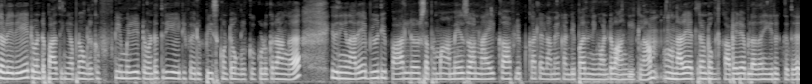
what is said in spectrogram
இதோடைய ரேட் வந்துட்டு பார்த்தீங்க அப்படின்னா உங்களுக்கு ஃபிஃப்டி மில்லிலிட்டர் வந்துட்டு த்ரீ எயிட்டி ஃபைவ் ருபீஸ் கொண்டு உங்களுக்கு கொடுக்குறாங்க. இது நீங்கள் நிறைய பியூட்டி பார்லர்ஸ் அப்புறமா அமேசான் நைக்கா ஃப்ளிப்கார்ட் எல்லாமே கண்டிப்பாக நீங்கள் வந்துட்டு வாங்கிக்கலாம். நிறைய இடத்துல வந்துட்டு உங்களுக்கு அவைலபிளாக தான் இருக்குது.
